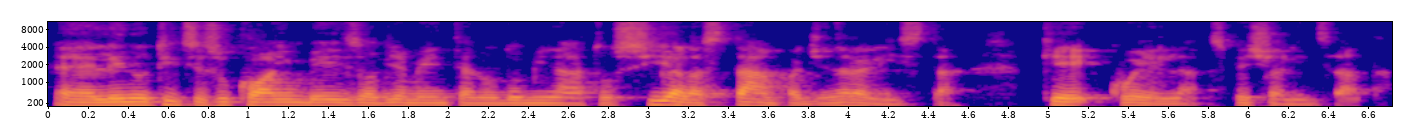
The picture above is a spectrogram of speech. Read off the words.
Eh, le notizie su Coinbase ovviamente hanno dominato sia la stampa generalista che quella specializzata.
